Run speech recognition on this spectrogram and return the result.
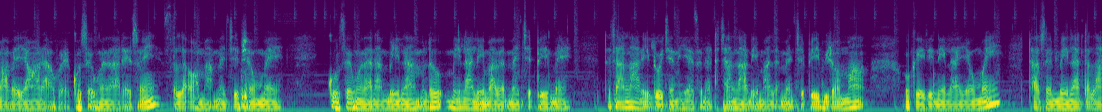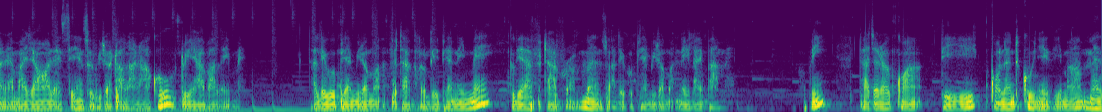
မှာပဲရောင်းရတာပဲကိုယ်စိတ်ဝင်စားတယ်ဆိုရင်ဆက်လက်အော်မှာ magic ဖြုံမယ်။ကိုယ်စိတ်ဝင်စားတာမေလမလို့မေလလေးမှာပဲ magic ပေးမယ်။တခြားလတွေလိုချင်တယ်ဆိုရင်တခြားလတွေမှာလည်း magic ပေးပြီးတော့မှ okay ဒီနေ့လာရုံမယ်။ဒါဆိုရင်မေလတစ်လထဲမှာရောင်းရတဲ့စင်းဆိုပြီးတော့ထွက်လာတာကိုတွေ့ရပါလိမ့်မယ်။ ဒါလေးကိုပြန်ပြီးတော့မှ filter cloud လေးပြန်နေမယ်။ clear filter from man ဆိုတာလေးကိုပြန်ပြီးတော့မှနေလိုက်ပါမယ်။ဟုတ်ပြီ။ဒါကြတော့ကွာဒီ column တစ်ခုညစီမှာ man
